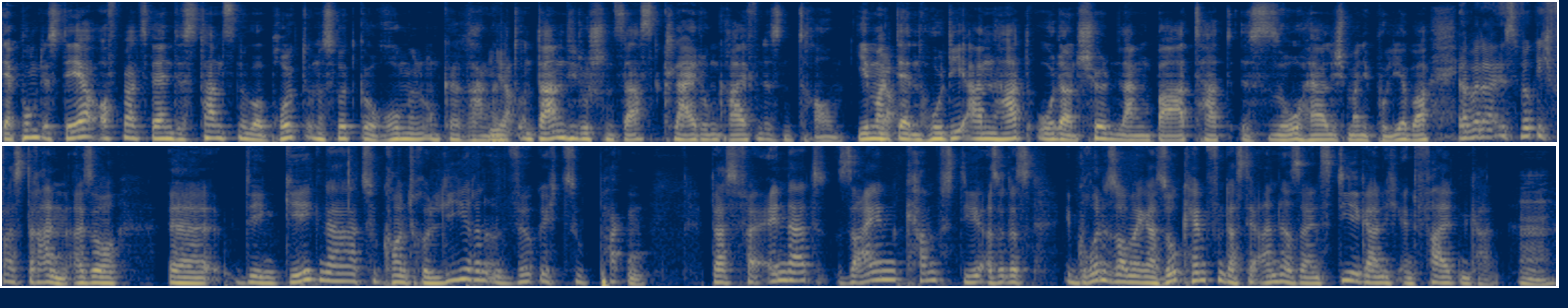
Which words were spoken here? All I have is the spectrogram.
der Punkt ist der, oftmals werden Distanzen überbrückt und es wird gerungen und gerangelt. Ja. Und dann, wie du schon sagst, Kleidung greifen ist ein Traum. Jemand, ja. der einen Hoodie anhat oder einen schönen langen Bart hat, ist so herrlich manipulierbar. Aber da ist wirklich was dran. Also äh, den Gegner zu kontrollieren und wirklich zu packen das verändert seinen Kampfstil. Also das im Grunde soll man ja so kämpfen, dass der andere seinen Stil gar nicht entfalten kann. Mhm.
